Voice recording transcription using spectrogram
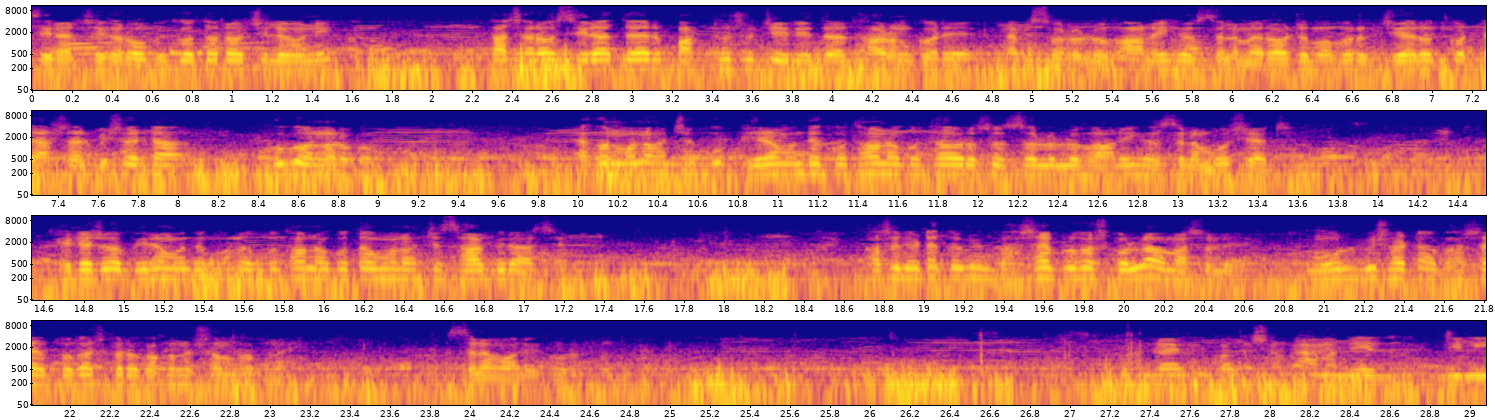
সিরাত শেখার অভিজ্ঞতাটাও ছিল উনি। তাছাড়াও সিরাতের পাঠ্যসূচি হৃদয় ধারণ করে নবী সাল্লাল্লাহু আলাইহি আসসালামের রজমবরক জিয়ারত করতে আসার বিষয়টা খুবই অন্যরকম। এখন মনে হচ্ছে খুব ভিড়ের মধ্যে কোথাও না কোথাও রসুল সাল্লাল্লাহু আলাইহি আসসালাম বসে আছে হেঁটে যাওয়া ভিড়ের মধ্যে কোথাও না কোথাও মনে হচ্ছে সাহাবিরা আছে আসলে এটা তো আমি ভাষায় প্রকাশ করলাম, আসলে মূল বিষয়টা ভাষায় প্রকাশ করা কখনো সম্ভব নয়। আসসালামু আলাইকুম রহমতুল্লাহ। আমরা এখন কথা শুনব আমাদের যিনি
